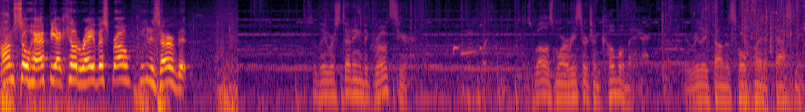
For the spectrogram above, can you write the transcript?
I'm so happy I killed Rayvis, bro. He deserved it. So they were studying the growths here. As well as more research on Koboh matter. They really found this whole planet fascinating.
